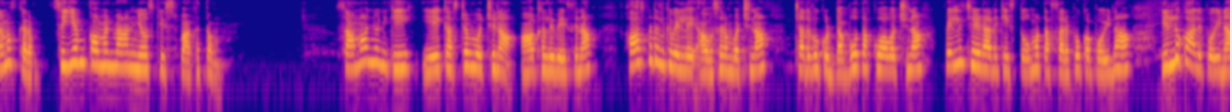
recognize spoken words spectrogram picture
నమస్కారం. సీఎం కామన్ మ్యాన్ న్యూస్కి స్వాగతం. సామాన్యునికి ఏ కష్టం వచ్చినా ఆకలి వేసినా హాస్పిటల్కి వెళ్ళే అవసరం వచ్చినా చదువుకు డబ్బు తక్కువ వచ్చినా పెళ్ళి చేయడానికి స్తోమత సరిపోకపోయినా ఇల్లు కాలిపోయినా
